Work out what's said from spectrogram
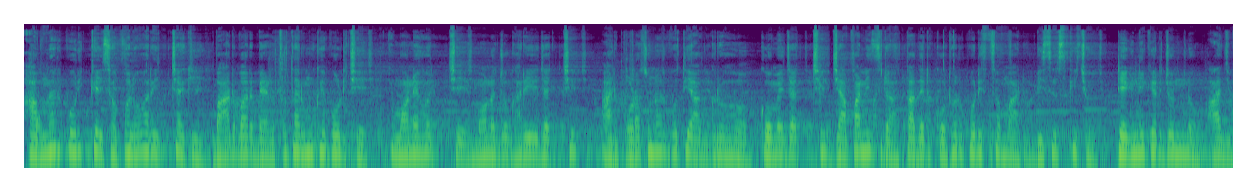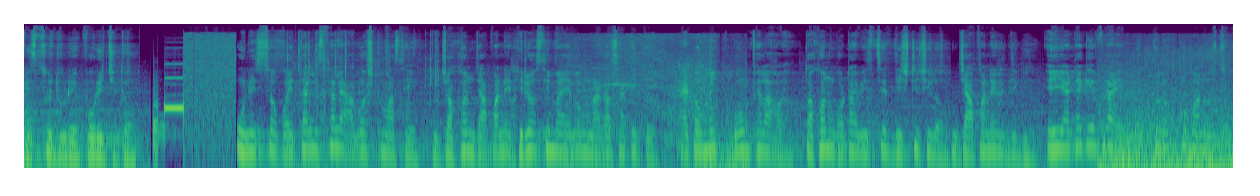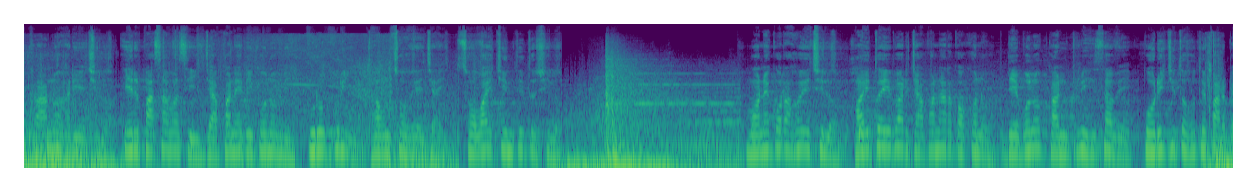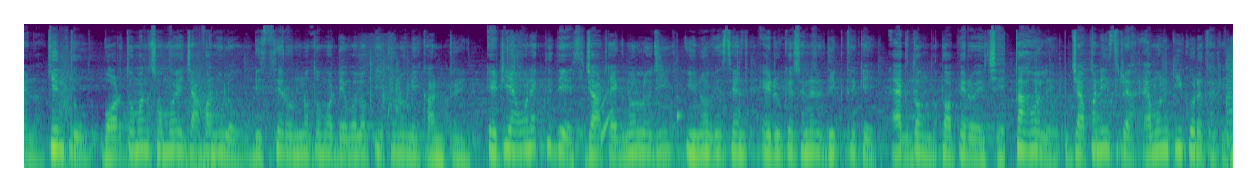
আপনার পরীক্ষায় সফল হওয়ার ইচ্ছা কি? বারবার ব্যর্থতার মুখে পড়ছে, মনে হচ্ছে মনোযোগ হারিয়ে যাচ্ছে, আর পড়াশোনার প্রতি আগ্রহ কমে যাচ্ছে। জাপানিজরা তাদের কঠোর পরিশ্রম আর বিশেষ কিছু টেকনিকের জন্য আজ বিশ্বজুড়ে পরিচিত। উনিশশো পঁয়তাল্লিশ সালে আগস্ট মাসে যখন জাপানের হিরোসীমা এবং নাগাসাকিতে অ্যাটমিক বোম ফেলা হয়, তখন গোটা বিশ্বের দৃষ্টি ছিল জাপানের দিকে। এই অ্যাটাকে প্রায় লক্ষ লক্ষ মানুষ প্রাণও হারিয়েছিল। এর পাশাপাশি জাপানের ইকোনমি পুরোপুরি ধ্বংস হয়ে যায়, সবাই চিন্তিত ছিল। মনে করা হয়েছিল, হয়তো এবার জাপান আর কখনো ডেভেলপ কান্ট্রি হিসাবে পরিচিত হতে পারবে না। কিন্তু বর্তমান সময়ে জাপান হলো বিশ্বের অন্যতম ডেভেলপ ইকোনমি কান্ট্রি এটি এমন একটি দেশ যা টেকনোলজি ইনোভেশন এডুকেশনের দিক থেকে একদম টপে রয়েছে। তাহলে জাপানিজরা এমন কি করে থাকে?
